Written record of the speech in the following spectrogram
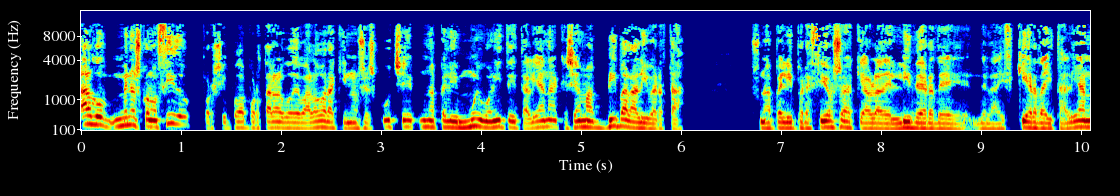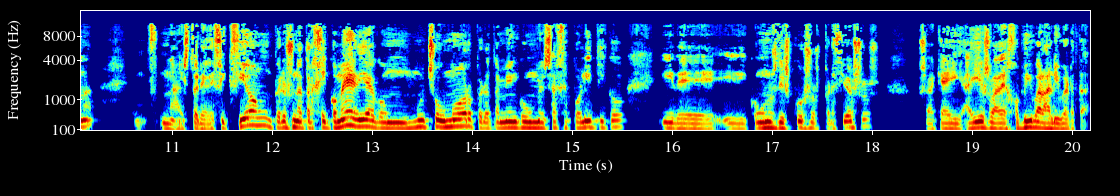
algo menos conocido, por si puedo aportar algo de valor a quien nos escuche, una peli muy bonita italiana que se llama Viva la Libertad. Es una peli preciosa que habla del líder de, de, la izquierda italiana, una historia de ficción, pero es una tragicomedia con mucho humor, pero también con un mensaje político y, de, y con unos discursos preciosos. O sea que ahí, ahí os la dejo, viva la libertad.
